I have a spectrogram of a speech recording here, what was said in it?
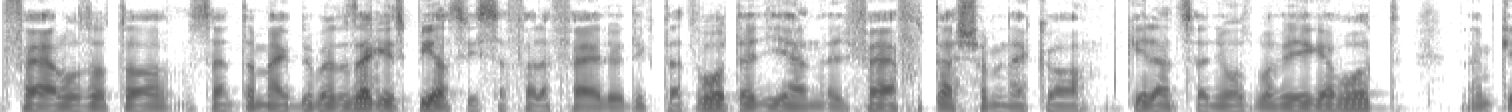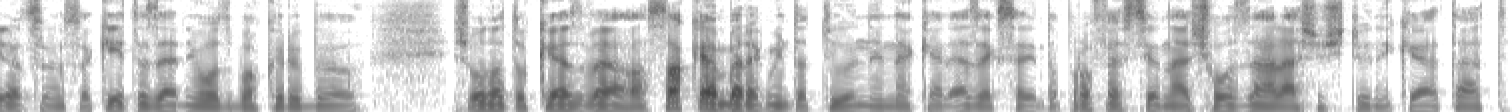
felhozata szerintem megdöbbent. Az egész piac visszafele fejlődik. Tehát volt egy ilyen egy felfutás, aminek a 98-ban vége volt, nem 98 a 2008-ban körülbelül, és onnantól kezdve a szakemberek, mint a tűnnének el, ezek szerint a professzionális hozzáállás is tűnik el, tehát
